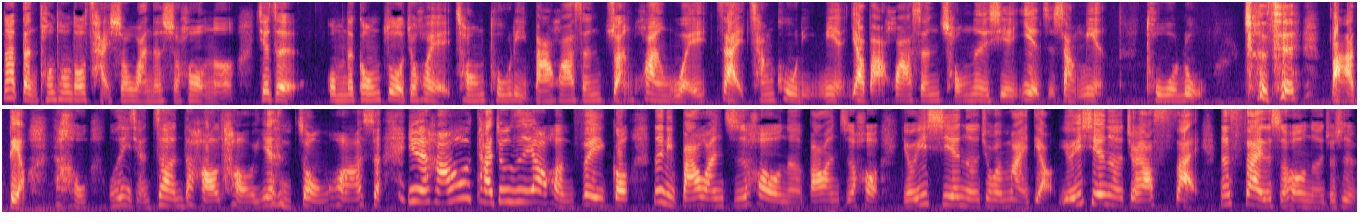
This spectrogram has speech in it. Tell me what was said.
那等通通都采收完的时候呢，接着我们的工作就会从土里拔花生，转换为在仓库里面要把花生从那些叶子上面脱落。就是拔掉，然后我以前真的好讨厌种花生，因为它它就是要很费工。那你拔完之后呢？拔完之后有一些呢就会卖掉，有一些呢就要晒。那晒的时候呢，就是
